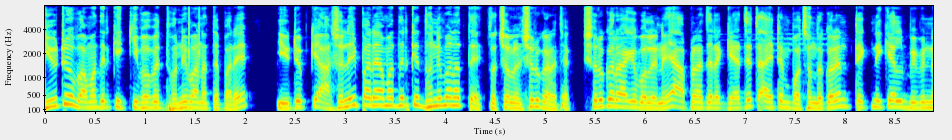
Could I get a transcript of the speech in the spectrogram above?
ইউটিউব আমাদেরকে কীভাবে ধনী বানাতে পারে ইউটিউব কি আসলেই পারে আমাদেরকে ধনী বানাতে? তো চলুন শুরু করা যাক। শুরু করার আগে বলে নিই, আপনারা যারা গ্যাজেট আইটেম পছন্দ করেন টেকনিক্যাল বিভিন্ন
